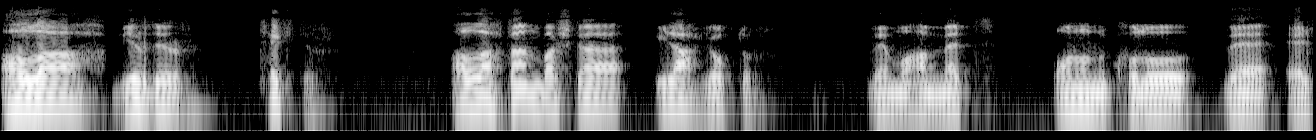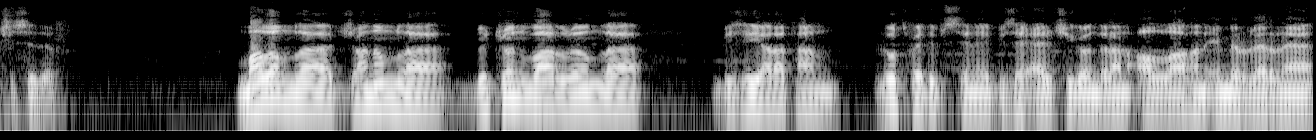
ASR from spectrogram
Allah birdir, tektir. Allah'tan başka ilah yoktur. Ve Muhammed onun kulu ve elçisidir. Malımla, canımla, bütün varlığımla bizi yaratan, lütfedip seni bize elçi gönderen Allah'ın emirlerine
